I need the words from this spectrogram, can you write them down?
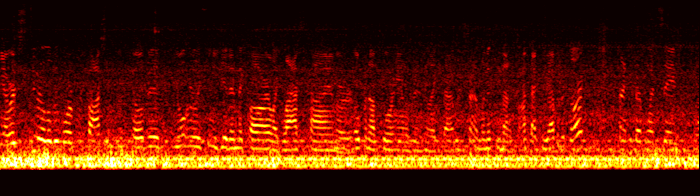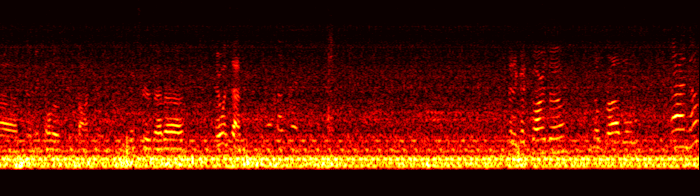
Yeah, we're just doing a little bit more precautions with COVID. You won't really see me get in the car like last time or open up door handles or anything like that. We're just trying to limit the amount of contact we have with the car, trying to keep everyone safe, you know, make all those precautions, make sure that uh, everyone's happy. It's been a good car though, no problems. Uh, no,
